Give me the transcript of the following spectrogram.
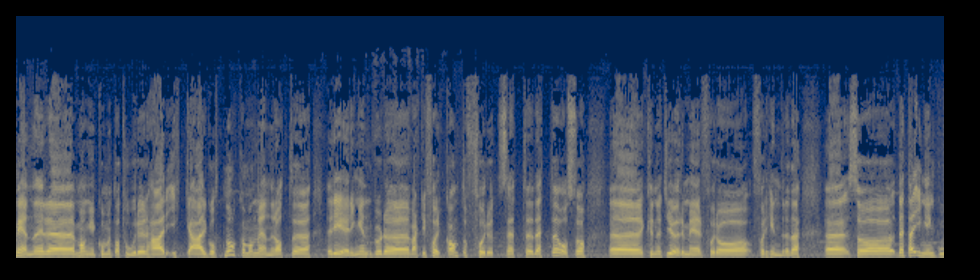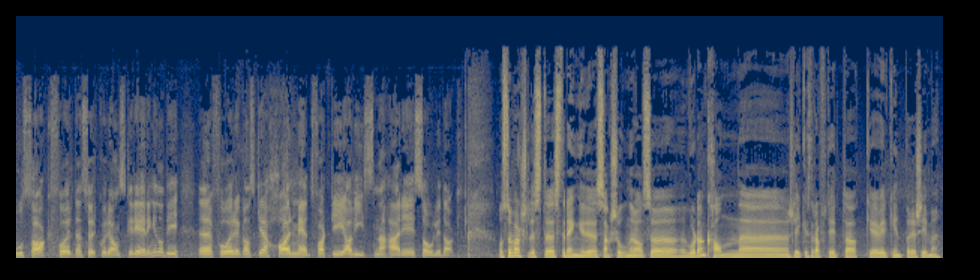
mener mange kommentatorer her ikke er godt nok. Og man mener at regjeringen burde vært i forkant og forutsett dette, og også kunnet gjøre mer for å forhindre det. Så dette er ingen god sak for den sørkoreanske regjeringen og de eh, får ganske hard medfart i avisene her i Seoul i dag. Og så varsles det strengere sanksjoner, altså. Hvordan kan eh, slike straffetiltak virke inn på regimet?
